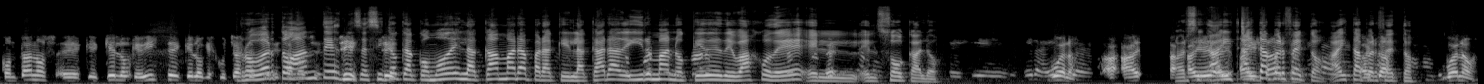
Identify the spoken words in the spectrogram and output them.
contanos qué, es lo que viste, qué es lo que escuchaste. Roberto, antes necesito que acomodes la cámara para que la cara de Irma no quede debajo de el, zócalo. Bueno, ahí, está, perfecto, ahí está perfecto. Bueno,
